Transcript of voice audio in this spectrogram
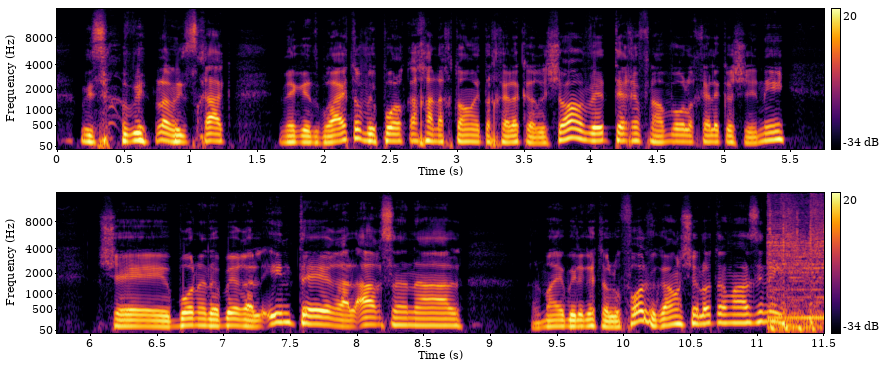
מסביב למשחק נגד ברייטון, ופה ככה נחתום את החלק הראשון, ותכף נעבור לחלק השני, שבו נדבר על אינטר, על ארסנל, על מה יהיה בליגת אלופות, וגם על שאלות המאזינים.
